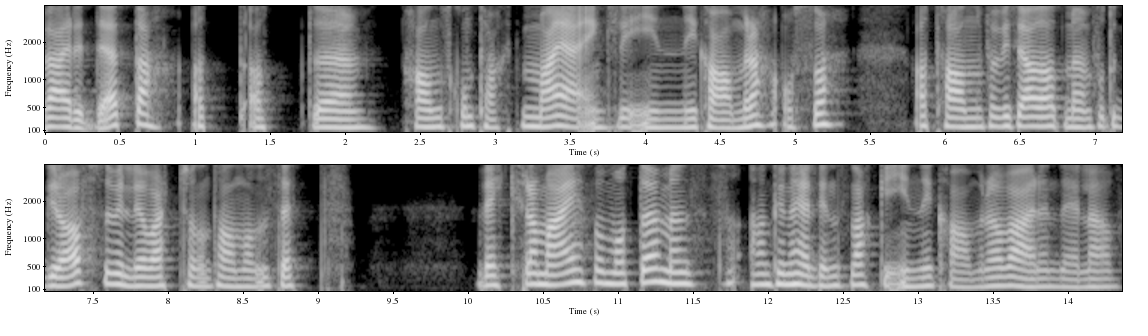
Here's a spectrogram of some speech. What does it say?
verdighet, da. At, at eh, hans kontakt med meg er egentlig inn i kamera også. At han, for hvis jeg hadde hatt med en fotograf, så ville det jo vært sånn at han hadde sett vekk fra meg, på en måte, mens han kunne hele tiden snakke inn i kamera og være en del av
